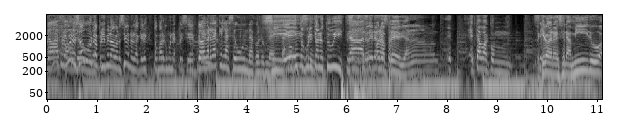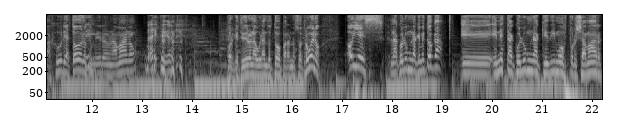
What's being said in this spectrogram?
No, No, pero bueno, ya hubo una primera versión, ¿o la querés tomar como una especie de. No, es previa? verdad que es la segunda columna Sí, esta. es- Vos justo, Julita, no estuviste. Claro, sí, sí, era una eso. previa. Estaba con. Le Sí. quiero agradecer a Miru, a Juri, a todos los que me dieron una mano, porque estuvieron laburando todo para nosotros. Bueno, hoy es la columna que me toca. Eh, en esta columna que dimos por llamar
